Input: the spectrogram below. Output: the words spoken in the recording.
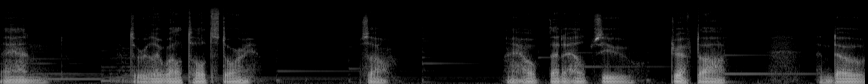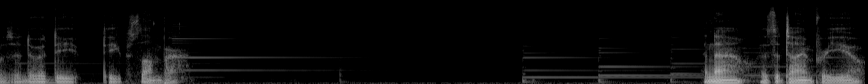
and it's a really well told story. So, I hope that it helps you drift off and doze into a deep, deep slumber. And now is the time for you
